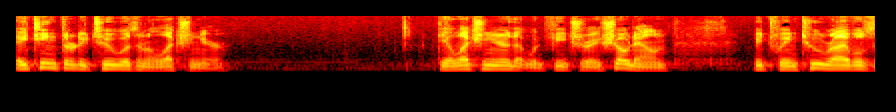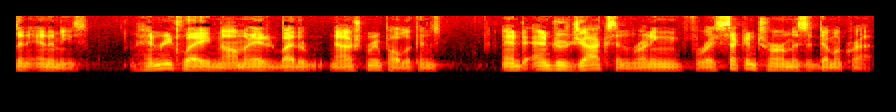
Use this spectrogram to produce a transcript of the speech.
1832 was an election year. The election year that would feature a showdown between two rivals and enemies Henry Clay, nominated by the National Republicans, and Andrew Jackson, running for a second term as a Democrat.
